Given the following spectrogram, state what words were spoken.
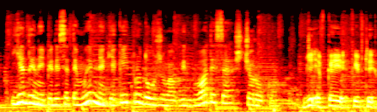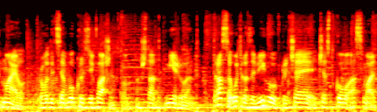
– єдиний 50-мильник, який продовжував відбуватися щороку. GFK 50 Mile проводиться в окрузі Вашингтон, штат Міріленд. Траса ультразабігу включає частково асфальт,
